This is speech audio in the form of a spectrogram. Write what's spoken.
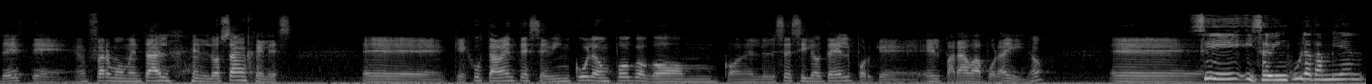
de este enfermo mental en Los Ángeles, eh, que justamente se vincula un poco con, con el Cecil Hotel porque él paraba por ahí, ¿no? Eh, Sí, y se vincula también,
